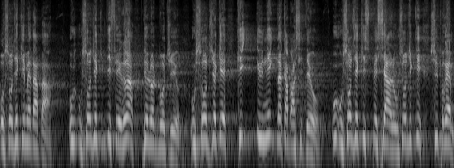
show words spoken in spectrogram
ou son Dieu qui met à part. Ou, son Dieu qui est différent de l'autre bon Dieu. Ou son Dieu qui, est unique dans la capacité. Ou, ou son Dieu qui est spécial. Ou son Dieu qui est suprême.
